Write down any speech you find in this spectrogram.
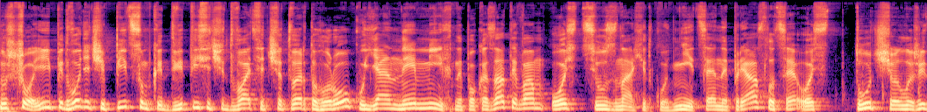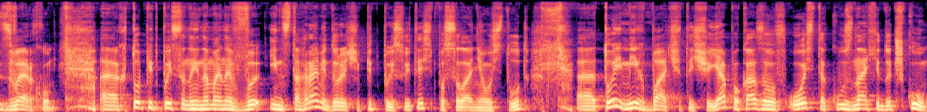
Ну що, і підводячи підсумки 2024 року, я не міг не показати вам ось цю знахідку. Ні, це не прясло, це ось. Тут, що лежить зверху. Е, Хто підписаний на мене в інстаграмі, до речі, підписуйтесь, посилання ось тут. е, Той міг бачити, що я показував ось таку знахідочку.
